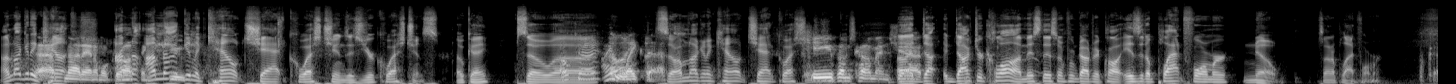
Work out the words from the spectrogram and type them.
I'm not gonna That's count. not Animal I'm not, Crossing. I'm not gonna count chat questions as your questions. Okay. So. Uh, I like that. So I'm not gonna count chat questions. Keep them questions. coming, Uh, chat. Do- Dr. Claw, I missed this one from Dr. Claw. Is it a platformer? No, it's not a platformer. Okay.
